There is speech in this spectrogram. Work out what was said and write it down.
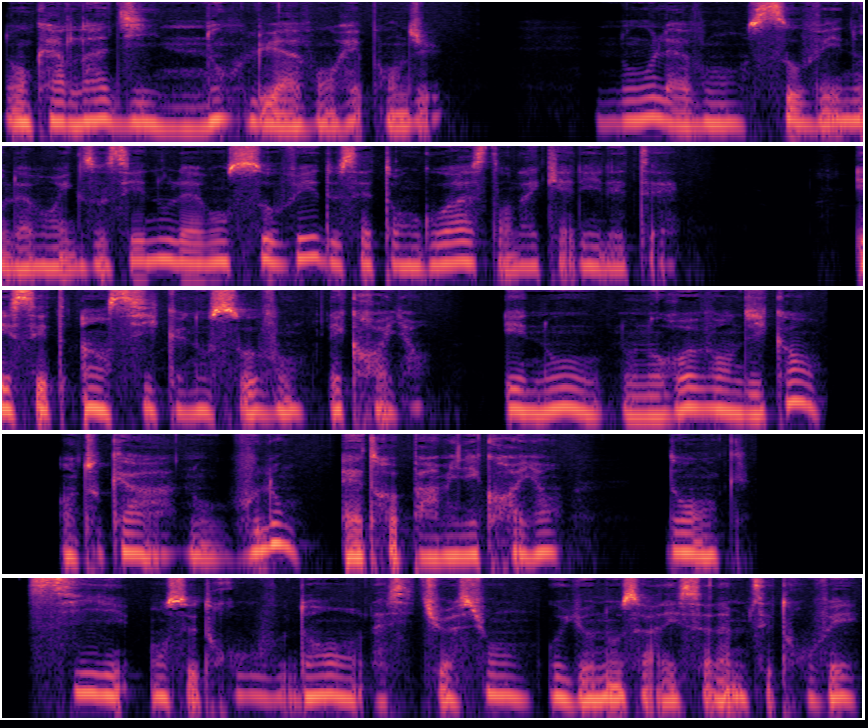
Donc Allah dit, nous lui avons répondu. Nous l'avons sauvé, nous l'avons exaucé, nous l'avons sauvé de cette angoisse dans laquelle il était. Et c'est ainsi que nous sauvons les croyants. Et nous, nous nous revendiquons, en tout cas, nous voulons être parmi les croyants. Donc, si on se trouve dans la situation où Yunus salam s'est trouvé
